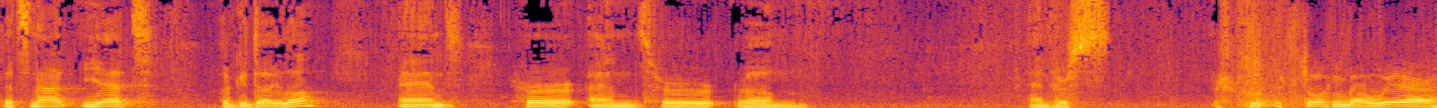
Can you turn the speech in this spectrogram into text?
that's not yet a gedayla, and her and her um, and her. It's talking about where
